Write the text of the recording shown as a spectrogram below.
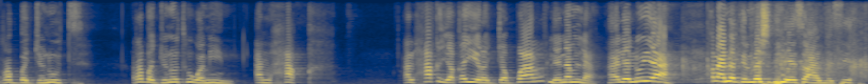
رب الجنود. رب الجنود هو مين؟ الحق. الحق يغير الجبار لنملة. هللويا. خلينا ندي المجد ليسوع المسيح.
